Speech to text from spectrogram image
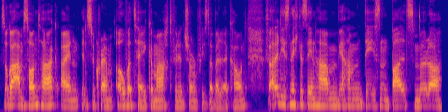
sogar am Sonntag ein Instagram Overtake gemacht für den German Freestyle Battle Account. Für alle, die es nicht gesehen haben, wir haben diesen Balz Müller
